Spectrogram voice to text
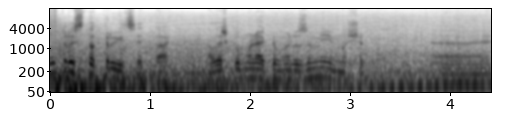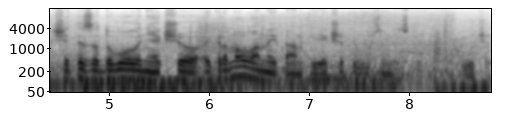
ну 330, так. Але ж комуляки ми розуміємо, що е, ще те задоволення, якщо екранований танк, і якщо ти гусеницю влучиш.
